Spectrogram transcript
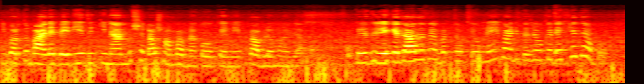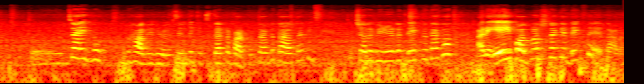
কি বলতো, বাইরে বেরিয়ে যে কিনে আনব সেটাও সম্ভব না ওকে নিয়ে প্রবলেম হয়ে যাবে। ওকে যদি রেখে যাওয়া যেত, এবার তো কেউ নেই বাড়িতে যে ওকে রেখে যাব। তো যাই হোক, ভাবি ভেবে চিন্তে কিছু তো একটা বার করতে হবে তাড়াতাড়ি। তো চলো, ভিডিওটা দেখতে থাকো। আর এই বদমাসটাকে দেখতে দাঁড়া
